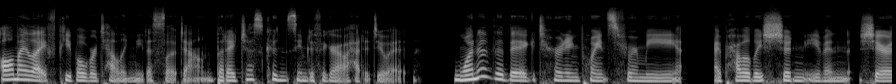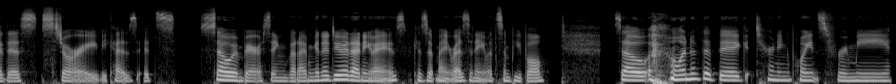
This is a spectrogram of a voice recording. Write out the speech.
All my life, people were telling me to slow down, but I just couldn't seem to figure out how to do it. One of the big turning points for me, I probably shouldn't even share this story because it's so embarrassing, but I'm going to do it anyways because it might resonate with some people. So, one of the big turning points for me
